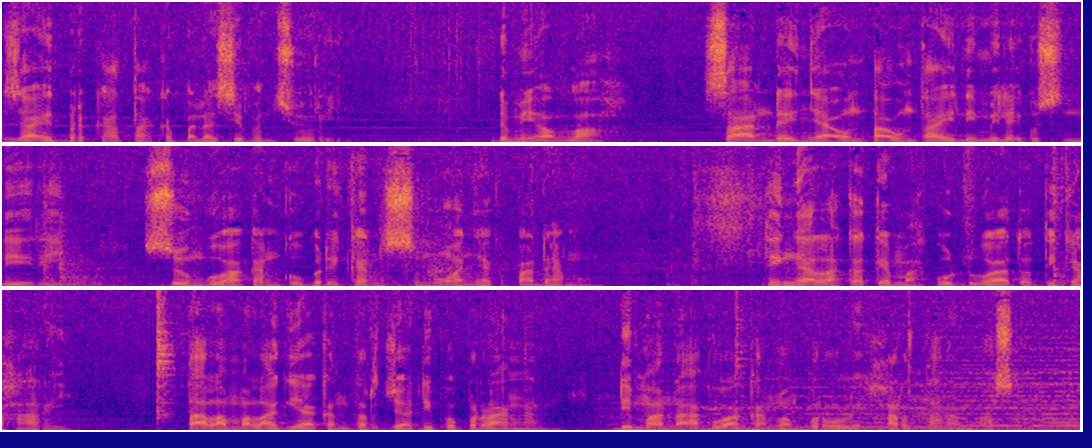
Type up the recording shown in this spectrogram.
Zaid berkata kepada si pencuri, Demi Allah, seandainya unta-unta ini milikku sendiri, sungguh akan kuberikan semuanya kepadamu. Tinggallah ke kemahku dua atau tiga hari. Tak lama lagi akan terjadi peperangan, di mana aku akan memperoleh harta rampasan.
